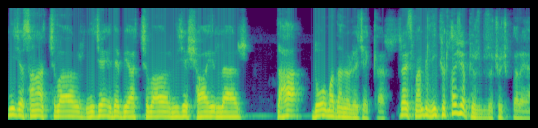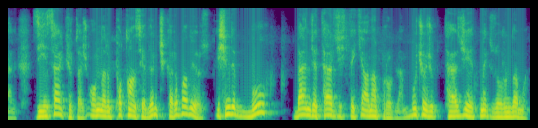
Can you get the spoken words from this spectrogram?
nice sanatçılar, nice edebiyatçılar, nice şairler daha doğmadan ölecekler. Resmen bildiğin kürtaj yapıyoruz biz o çocuklara yani. Zihinsel kürtaj. Onların potansiyellerini çıkarıp alıyoruz. E şimdi bu bence tercihteki ana problem. Bu çocuk tercih etmek zorunda mı?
